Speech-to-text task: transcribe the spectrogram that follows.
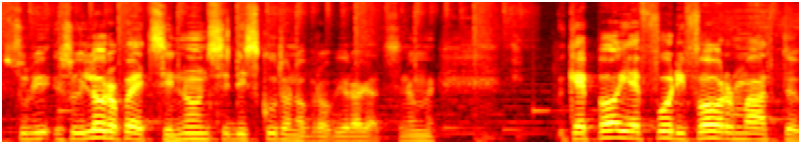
Sui, sui loro pezzi non si discutono proprio, ragazzi. non mi- Che poi è fuori format,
